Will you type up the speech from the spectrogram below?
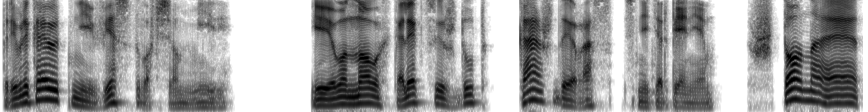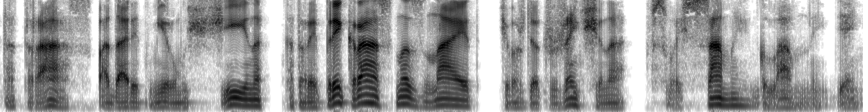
привлекают невест во всем мире. И его новых коллекций ждут каждый раз с нетерпением. Что на этот раз подарит миру мужчина, который прекрасно знает, чего ждет женщина в свой самый главный день?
